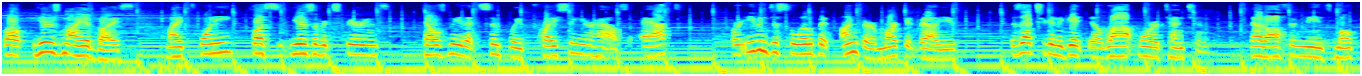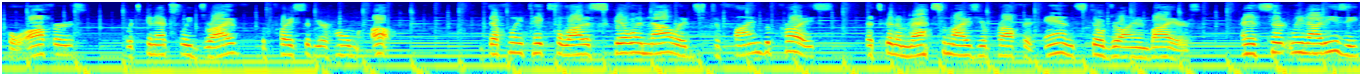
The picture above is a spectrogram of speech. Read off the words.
Well, here's my advice. My 20 plus years of experience tells me that simply pricing your house at or even just a little bit under market value is actually going to get you a lot more attention. That often means multiple offers, which can actually drive the price of your home up. It definitely takes a lot of skill and knowledge to find the price that's going to maximize your profit and still draw in buyers. And it's certainly not easy.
